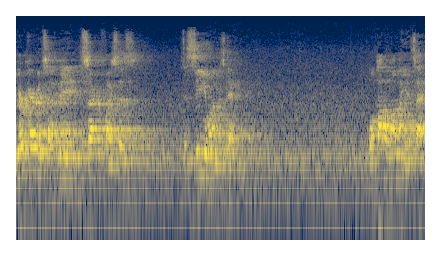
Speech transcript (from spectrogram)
Your parents have made sacrifices to see you on this day. 我爸爸妈妈也在，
